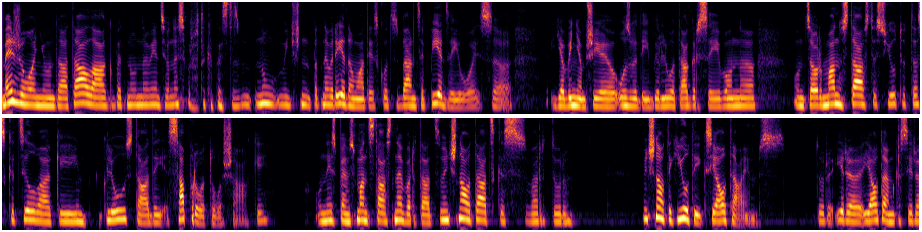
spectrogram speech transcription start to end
mežoņi un tā tālāk, bet nu, neviens jau nesaprot, kāpēc tas, nu, viņš pat nevar iedomāties, ko tas bērns ir piedzīvojis, eh, ja viņam šī uzvedība ir ļoti agresīva. Un, eh, un caur manu stāstu es jūtu tas, ka cilvēki kļūst tādi saprotošāki. Un iespējams, mans stāsts nevar tāds, viņš nav tāds, kas var tur, viņš nav tik jūtīgs jautājums. Tur ir eh, jautājumi, kas ir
